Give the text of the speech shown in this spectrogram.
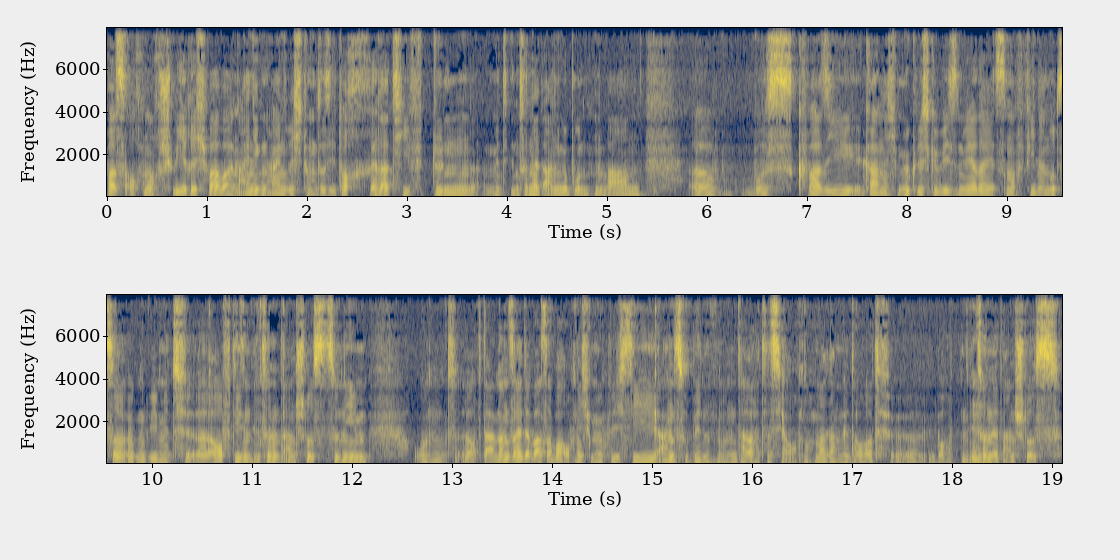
Was auch noch schwierig war, war in einigen Einrichtungen, dass sie doch relativ dünn mit Internet angebunden waren, äh, wo es quasi gar nicht möglich gewesen wäre, da jetzt noch viele Nutzer irgendwie mit äh, auf diesen Internetanschluss zu nehmen. Und auf der anderen Seite war es aber auch nicht möglich, sie anzubinden. Und da hat es ja auch noch mal lang gedauert, äh, überhaupt einen mhm. Internetanschluss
